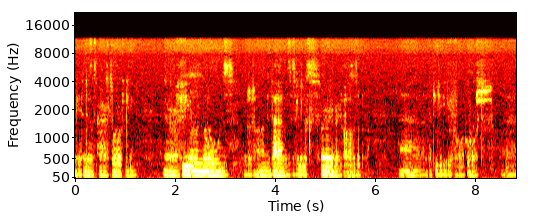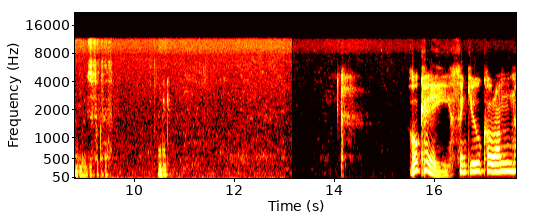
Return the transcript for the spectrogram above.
get those parts working. There are a few unknowns, but on the balance it looks very, very plausible. uh, that GTK4 port uh, will be successful. Thank you. Okay, thank you, Colin.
